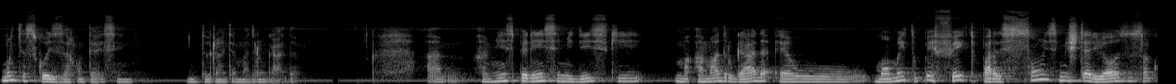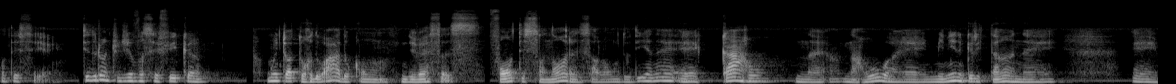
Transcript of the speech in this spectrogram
Muitas coisas acontecem durante a madrugada. A, a minha experiência me diz que a madrugada é o momento perfeito para sons misteriosos acontecerem. Se durante o dia você fica muito atordoado com diversas fontes sonoras ao longo do dia, né? É carro na, na rua, é menino gritando, é, é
